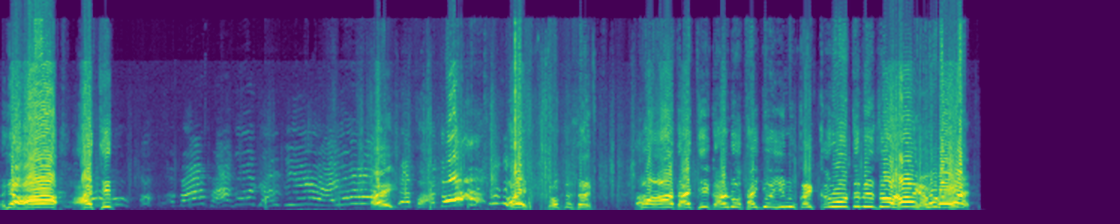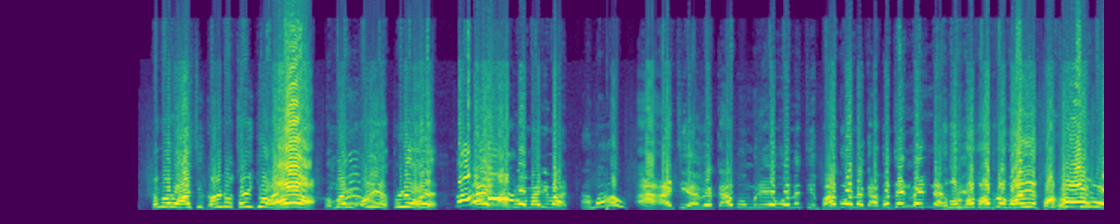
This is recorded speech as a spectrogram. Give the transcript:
એટલે હા હાથી આય. ડોક્ટર સાહેબ જો હાથી ગાંડો થઈ ગયો એનું કંઈક કરો તમે તો. તમારો હાથી ગાંડો થઈ ગયો હા? અમારી વાંહે પડ્યો હે. આય સાંભળો મારી વાત. આ હાથી હવે કાબુ રે એવો નથી ભાગો ને કા બધાને મારી તમારો નાખશે બાપ આપણો વાંહે ભાગો.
